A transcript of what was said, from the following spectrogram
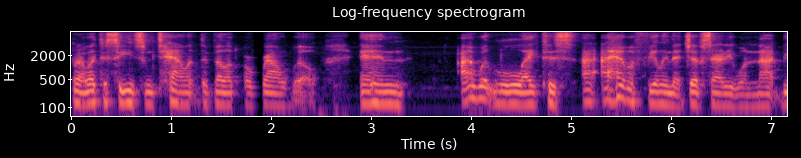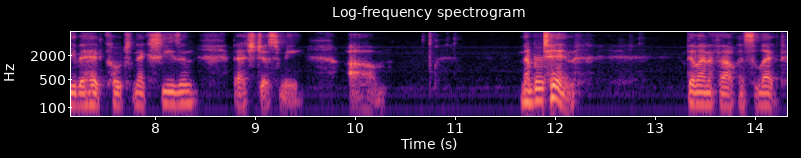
but I'd like to see some talent develop around Will. And I would like to, I, have a feeling that Jeff Saturday will not be the head coach next season. That's just me. Um, number 10, the Atlanta Falcons select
